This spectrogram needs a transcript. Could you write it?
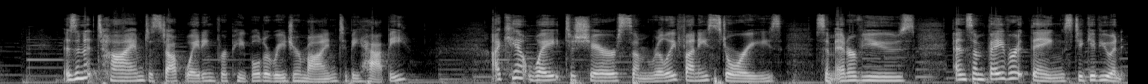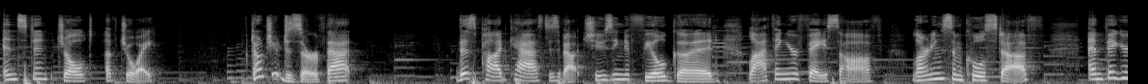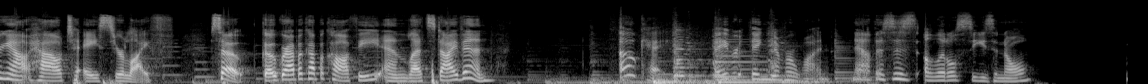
Isn't it time to stop waiting for people to read your mind to be happy? I can't wait to share some really funny stories, some interviews, and some favorite things to give you an instant jolt of joy. Don't you deserve that? This podcast is about choosing to feel good, laughing your face off, learning some cool stuff, and figuring out how to ace your life. So go grab a cup of coffee and let's dive in. Okay, favorite thing number one. Now, this is a little seasonal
